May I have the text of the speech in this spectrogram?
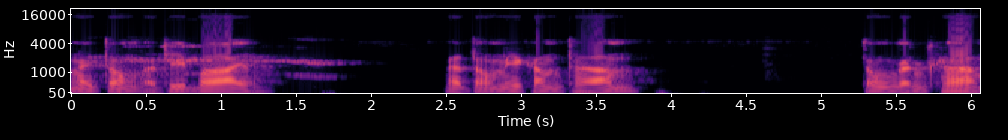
ไม่ต้องอธิบายไม่ต้องมีคำถาม ตรงกันข้าม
